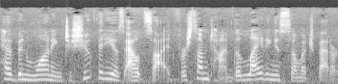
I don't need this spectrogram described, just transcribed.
have been wanting to shoot videos outside for some time. The lighting is so much better.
